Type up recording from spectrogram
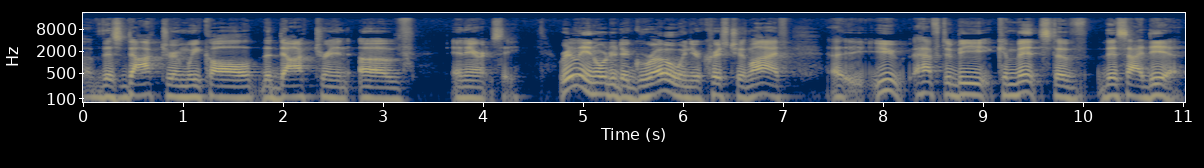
of this doctrine we call the doctrine of inerrancy. Really, in order to grow in your Christian life, uh, you have to be convinced of this idea.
